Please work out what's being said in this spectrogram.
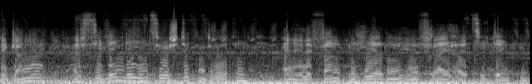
begann er, als die Wände ihn zu ersticken drohten, an Elefantenherden in Freiheit zu denken.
